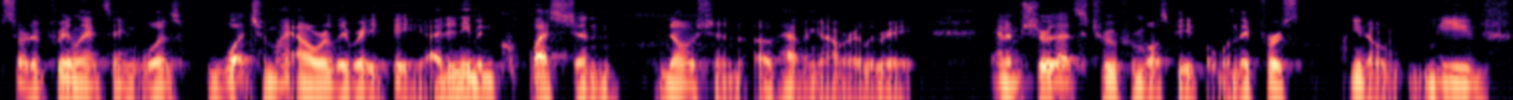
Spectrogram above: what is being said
started freelancing was what should my hourly rate be? I didn't even question the notion of having an hourly rate. And i'm sure that's true for most people. When they first you know leave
